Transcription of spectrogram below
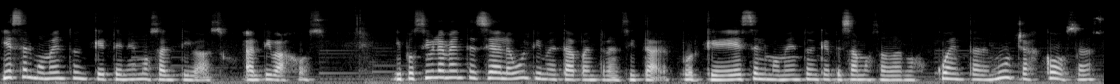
y es el momento en que tenemos altibajos. Y posiblemente sea la última etapa en transitar, porque es el momento en que empezamos a darnos cuenta de muchas cosas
